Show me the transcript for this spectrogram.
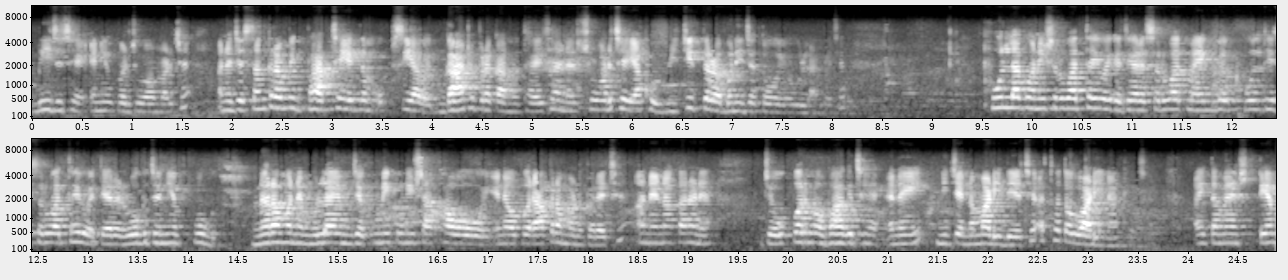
બીજ છે એની ઉપર જોવા મળશે. અને જે સંક્રમિત ભાગ છે એકદમ ઉપસી આવે, ગાંઠ પ્રકારનું થાય છે અને છોડ છે એ આખો વિચિત્ર બની જતો હોય એવું લાગે છે. ફૂલ લાગવાની શરૂઆત થઈ હોય કે જ્યારે શરૂઆતમાં એક બે ફૂલથી શરૂઆત થઈ હોય ત્યારે રોગજન્ય ફૂગ, નરમ અને મુલાયમ જે કુણી કુણી શાખાઓ હોય એના ઉપર આક્રમણ કરે છે અને એના કારણે જે ઉપરનો ભાગ છે એને નીચે નમાડી દે છે અથવા તો વાળી નાખે છે. અહીં તમે સ્ટેમ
